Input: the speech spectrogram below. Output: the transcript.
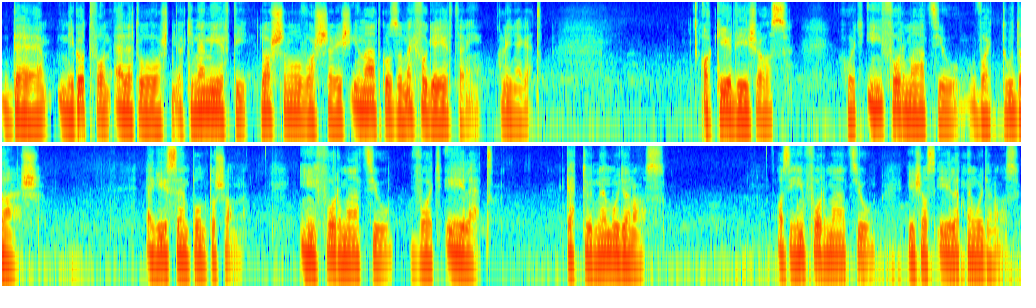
de még ott van, el lehet olvasni. Aki nem érti, lassan olvassa el, és imádkozzon, meg fogja érteni a lényeget. A kérdés az, hogy információ vagy tudás. Egészen pontosan. Információ vagy élet. Kettő nem ugyanaz. Az információ és az élet nem ugyanaz.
